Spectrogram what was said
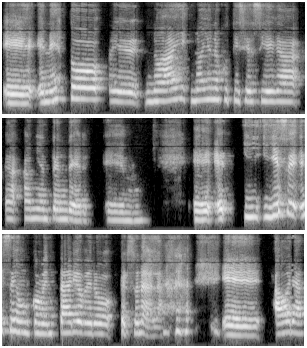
Eh, en esto eh, no, hay, no hay una justicia ciega, a, mi entender. Em, y, y ese, ese, es un comentario, pero personal. ¿ah? ahora,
